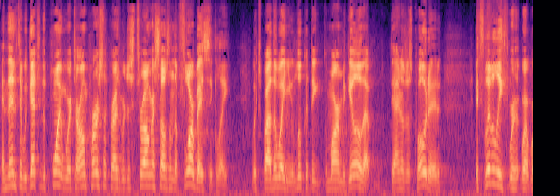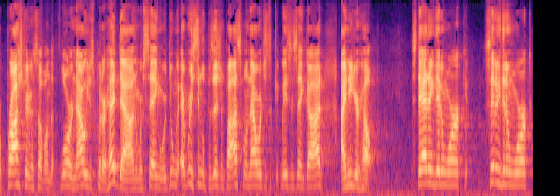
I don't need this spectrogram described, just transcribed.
and then until we get to the point where it's our own personal prayers, we're just throwing ourselves on the floor, basically. Which, by the way, when you look at the Gemara Megillah that Daniel just quoted, it's literally we're, we're, prostrating ourselves on the floor. Now we just put our head down and we're saying we're doing every single position possible. Now we're just basically saying, God, I need your help. Standing didn't work. Sitting didn't work.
